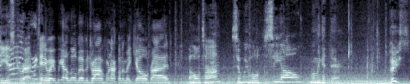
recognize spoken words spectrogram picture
She is correct. Anyway, we got a little bit of a drive. We're not going to make y'all ride the whole time. So we will see y'all when we get there. Peace.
